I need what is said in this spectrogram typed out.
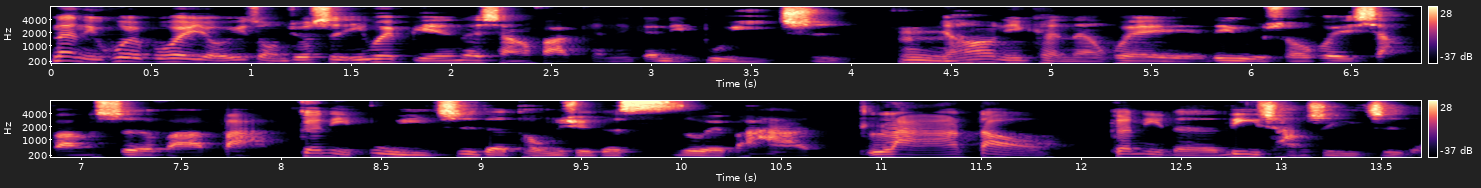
那你会不会有一种，就是因为别人的想法可能跟你不一致，嗯，然后你可能会，例如说会想方设法把跟你不一致的同学的思维把它拉到跟你的立场是一致的，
